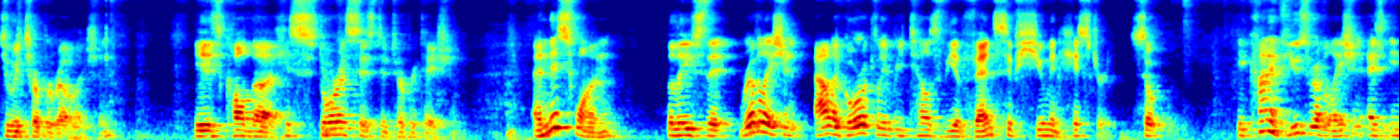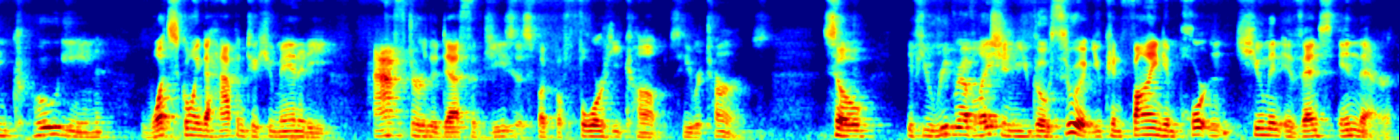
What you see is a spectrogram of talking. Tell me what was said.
to interpret Revelation is called the historicist interpretation. And this one believes that Revelation allegorically retells the events of human history. So it kind of views Revelation as encoding what's going to happen to humanity after the death of Jesus, but before he comes, he returns. So if you read Revelation, you go through it, you can find important human events in there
